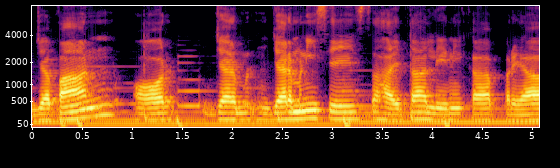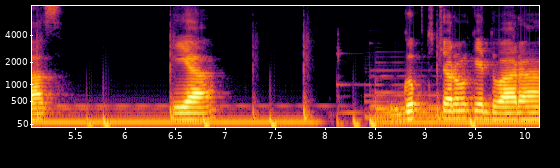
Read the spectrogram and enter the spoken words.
जापान और जर्म, जर्मनी से सहायता लेने का प्रयास किया। गुप्तचरों के द्वारा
